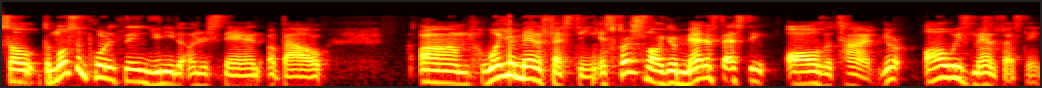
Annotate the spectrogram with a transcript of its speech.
So the most important thing you need to understand about um, what you're manifesting is first of all, you're manifesting all the time. You're always manifesting.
